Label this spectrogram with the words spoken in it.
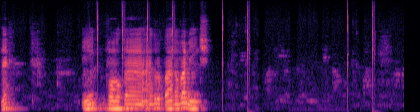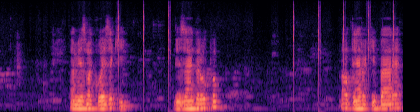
né? E volta a agrupar novamente. A mesma coisa aqui. Desagrupo. Altero aqui para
